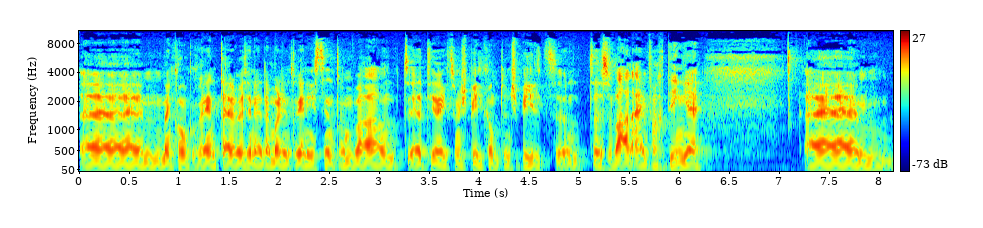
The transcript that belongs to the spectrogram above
Ähm, mein Konkurrent teilweise nicht einmal im Trainingszentrum war und er direkt zum Spiel kommt und spielt. Und das waren einfach Dinge, ähm,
